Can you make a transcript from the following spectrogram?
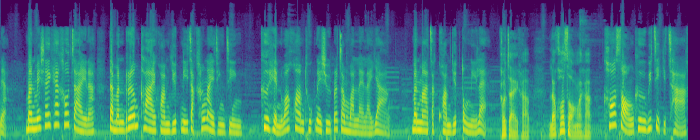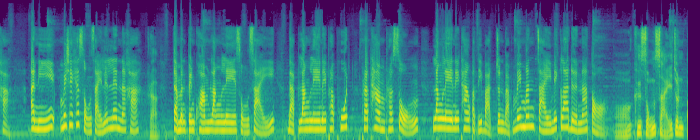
เนี่ย มันไม่ใช่แค่เข้าใจนะ แต่มันเริ่มคลายความยึดนี้จากข้างในจริง ๆ คือเห็นว่าความทุกข์ในชีวิตประจำวันหลาย ๆ อย่าง มันมาจากความยึดตรงนี้แหละ เข้าใจครับ แล้วข้อ2ล่ะครับ ข้อ 2 คือวิจิกิจฉาค่ะ อันนี้ไม่ใช่แค่สงสัยเล่น ๆ นะคะ ครับ แต่มันเป็นความลังเลสงสัย แบบลังเลในพระพุทธ พระธรรมพระสงฆ์ลังเลในทางปฏิบัติจนแบบไม่มั่นใจไม่กล้าเดินหน้าต่อ อ๋อ คือสงสัยจนไป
